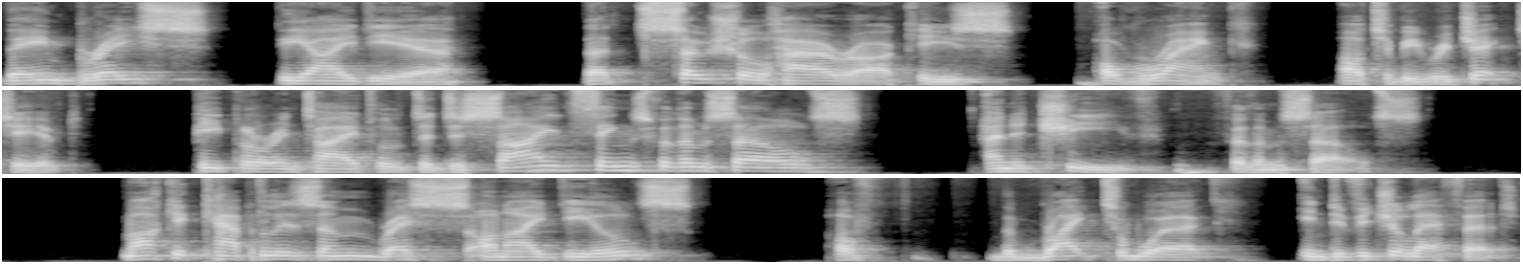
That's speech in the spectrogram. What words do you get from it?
They embrace the idea that social hierarchies of rank are to be rejected. People are entitled to decide things for themselves and achieve for themselves. Market capitalism rests on ideals of the right to work, individual effort,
